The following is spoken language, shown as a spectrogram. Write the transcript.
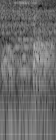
我不帮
